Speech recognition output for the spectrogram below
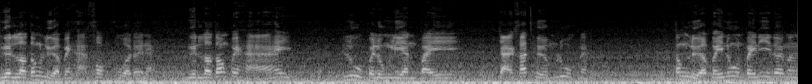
เงินเราต้องเหลือไปหาครอบครัวด้วยนะ เงินเราต้องไปหาให้ลูกไปโรงเรียนไปจ่ายค่าเทอมลูกนะ ต้องเหลือไปนู่นไปนี่ด้วยมั้ง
